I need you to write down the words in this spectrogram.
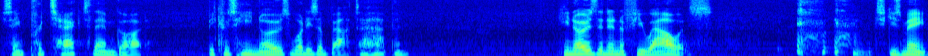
He's saying, protect them, God, because He knows what is about to happen. He knows that in a few hours, excuse me,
